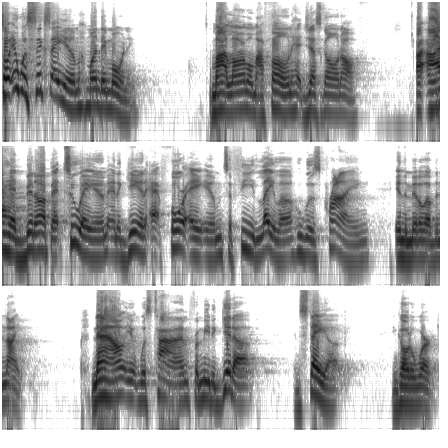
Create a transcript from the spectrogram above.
So it was 6 a.m. Monday morning. My alarm on my phone had just gone off. I, had been up at 2 a.m. and again at 4 a.m. to feed Layla, who was crying in the middle of the night. Now it was time for me to get up and stay up and go to work.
